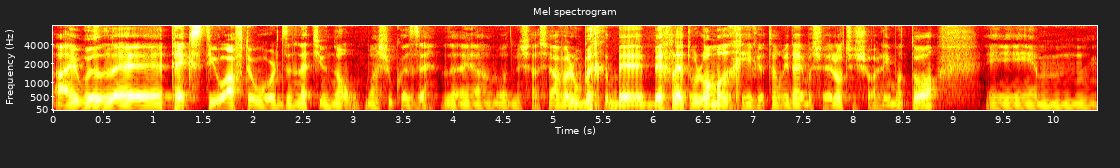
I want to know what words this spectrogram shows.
I will uh, text you afterwards and let you know, משהו כזה, זה היה מאוד משעשע, אבל הוא בהח, בהחלט, הוא לא מרחיב יותר מדי בשאלות ששואלים אותו. אמ,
